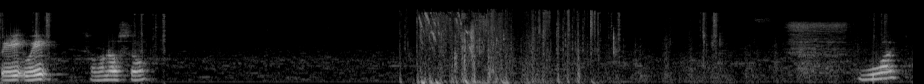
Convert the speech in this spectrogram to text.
Wait, wait. Someone else though. What?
